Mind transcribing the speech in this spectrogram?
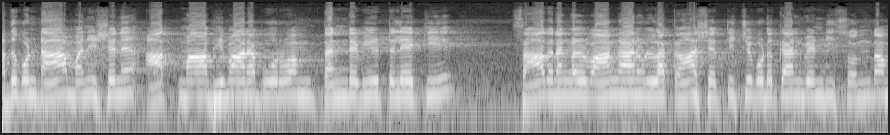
അതുകൊണ്ട് ആ മനുഷ്യന് ആത്മാഭിമാനപൂർവം തന്റെ വീട്ടിലേക്ക് സാധനങ്ങൾ വാങ്ങാനുള്ള കാശ് എത്തിച്ചു കൊടുക്കാൻ വേണ്ടി സ്വന്തം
